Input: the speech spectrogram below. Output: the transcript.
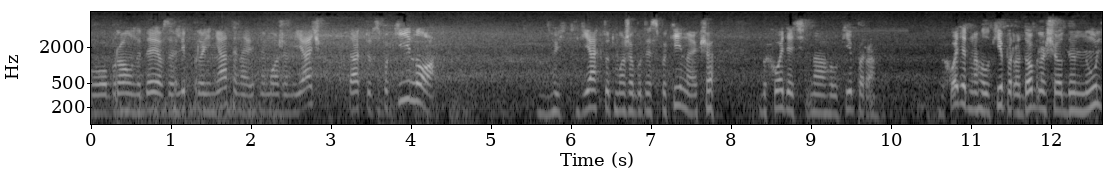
Бо Браун ідея взагалі прийняти навіть не може м'яч. Так, тут спокійно. Ну як тут може бути спокійно, якщо виходять на голкіпера? Виходять на голкіпера, добре, що 1-0.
